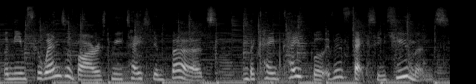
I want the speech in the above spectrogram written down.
when the influenza virus mutated in birds and became capable of infecting humans.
